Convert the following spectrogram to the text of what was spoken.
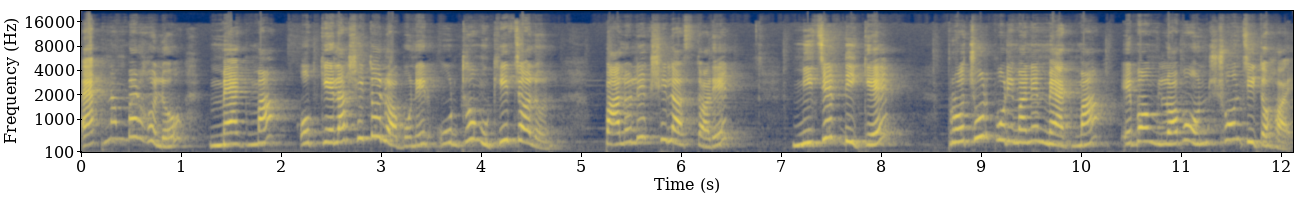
এক নম্বর হল ম্যাগমা ও কেলাসিত লবণের ঊর্ধ্বমুখী চলন। পাললিক শিলাস্তরের নিচের দিকে প্রচুর পরিমাণে ম্যাগমা এবং লবণ সঞ্চিত হয়,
